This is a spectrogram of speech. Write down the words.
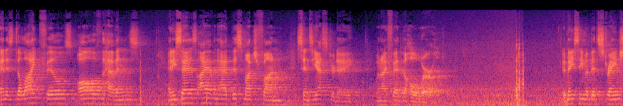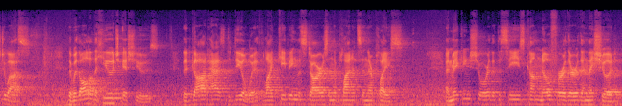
and his delight fills all of the heavens. And he says, I haven't had this much fun since yesterday when I fed the whole world. It may seem a bit strange to us that with all of the huge issues that God has to deal with, like keeping the stars and the planets in their place, and making sure that the seas come no further than they should,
